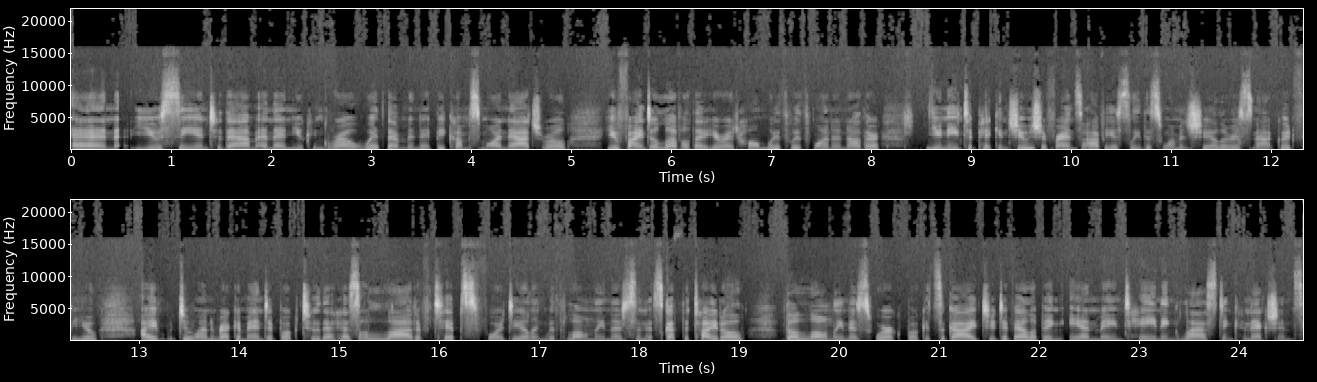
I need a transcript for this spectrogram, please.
and you see into them and then you can grow with them and it becomes more natural. You find a level that you're at home with with one another. You need to pick and choose your friends. Obviously this woman Sheila is not good for you. I do want to recommend a book too that has a lot of tips for dealing with loneliness and it's got the title the loneliness workbook. It's a guide to developing and maintaining lasting connections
